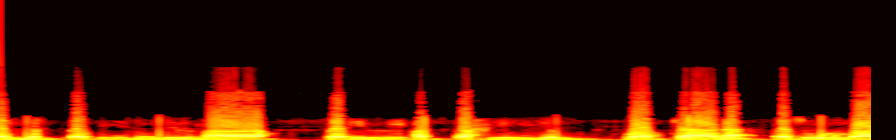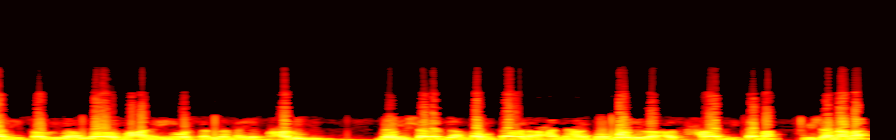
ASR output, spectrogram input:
أن يستفيدوا بالماء فإني أستحييهم وكان رسول الله صلى الله عليه وسلم يفعله da Iša radijallahu ta'ala anha govorila ashabi kama i ženama,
